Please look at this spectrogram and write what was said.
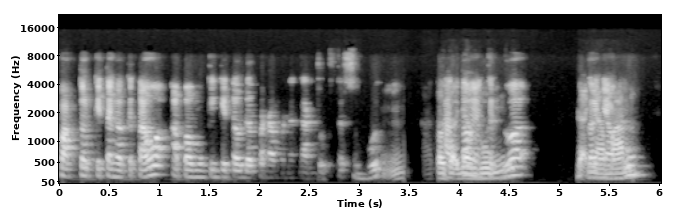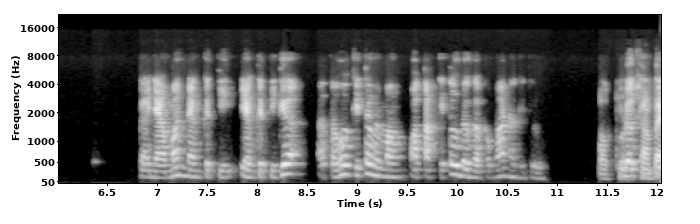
faktor kita nggak ketawa apa mungkin kita udah pernah mendengar jokes tersebut Mm. Atau atau yang nyambung, kedua gak nggak nyaman. nyambung nggak nyaman yang ketiga yang ketiga atau kita memang otak kita udah nggak ke mana gitu Oke, udah kita sampai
